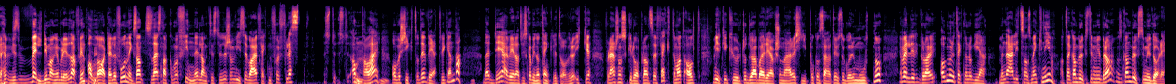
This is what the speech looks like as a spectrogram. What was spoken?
hvis veldig mange blir det, da. Fordi alle har telefon, ikke sant. Så det er snakk om å finne langtidsstudier som viser hva er effekten for flest st st antall her, over sikt, og det vet vi ikke ennå. Det er det jeg vil at vi skal begynne å tenke litt over, og ikke For det er en sånn skråplanseffekt om at alt virker kult, og du er bare reaksjonær og kjip og konservativ hvis du går imot noe. Jeg er veldig glad i all mulig teknologi, jeg. Men det er litt sånn som en kniv. At den kan brukes til mye bra, og så kan den brukes til mye dårlig.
